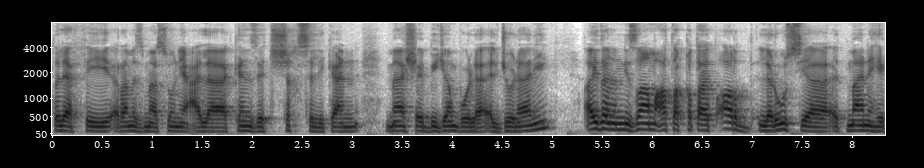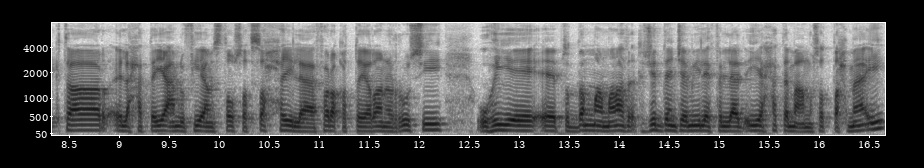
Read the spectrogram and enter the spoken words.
طلع في رمز ماسوني على كنزة الشخص اللي كان ماشي بجنبه للجولاني أيضا النظام اعطى قطعة أرض لروسيا 8 هكتار لحتى يعملوا فيها مستوصف صحي لفرق الطيران الروسي وهي بتتضمن مناطق جدا جميلة فلاذقيه حتى مع مسطح مائي.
